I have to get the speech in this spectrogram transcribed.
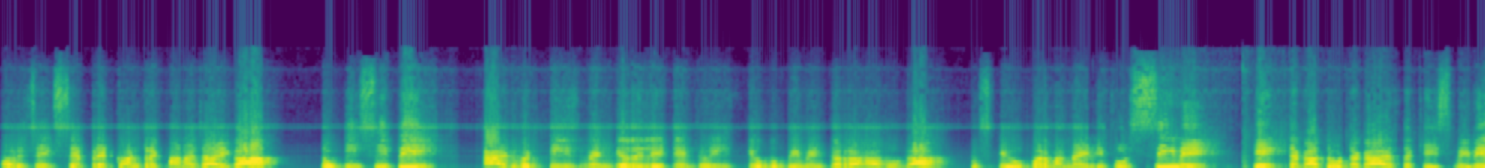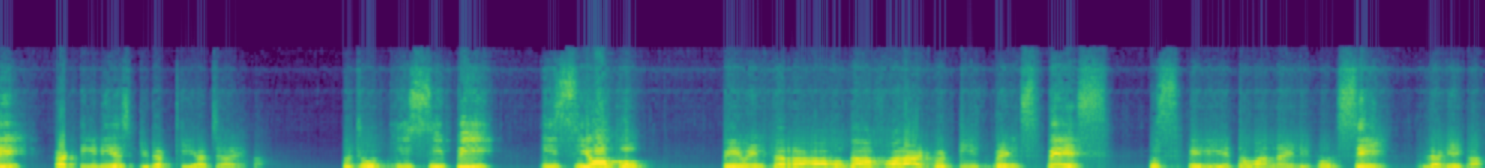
और इसे एक सेपरेट कॉन्ट्रैक्ट माना जाएगा तो ईसीपी एडवर्टीजमेंट के रिलेटेड जो ईसीओ को पेमेंट कर रहा होगा, उसके ऊपर 194 सी में एक टका, दो टका एज द केस में भी का टीडीएस डिडक्ट किया जाएगा। तो जो ईसीपी ईसीओ को पेमेंट कर रहा होगा फॉर एडवर्टीजमेंट स्पेस उसके लिए तो 194 सी लगेगा।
